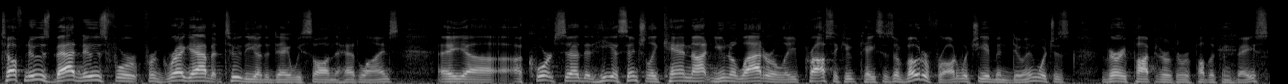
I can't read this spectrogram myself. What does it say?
tough news, bad news for for Greg Abbott too the other day. We saw in the headlines a, uh, a court said that he essentially cannot unilaterally prosecute cases of voter fraud, which he had been doing, which is very popular with the Republican base.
